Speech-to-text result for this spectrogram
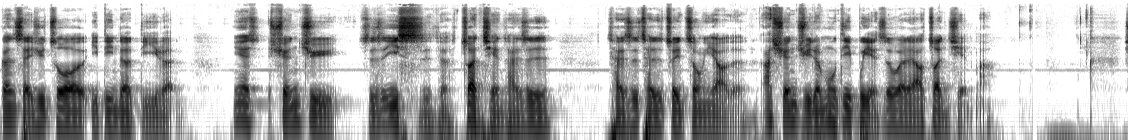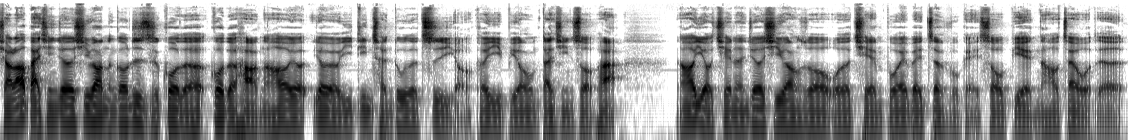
跟谁去做一定的敌人，因为选举只是一时的，赚钱才是才是才是最重要的啊！选举的目的不也是为了要赚钱吗？小老百姓就是希望能够日子过得过得好，然后又又有一定程度的自由，可以不用担心受怕。然后有钱人就希望说，我的钱不会被政府给收编，然后在我的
